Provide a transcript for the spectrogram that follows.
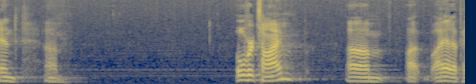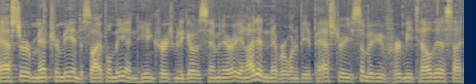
And um, over time, um, I, I, had a pastor mentor me and disciple me, and he encouraged me to go to seminary. And I didn't ever want to be a pastor. Some of you have heard me tell this. I,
